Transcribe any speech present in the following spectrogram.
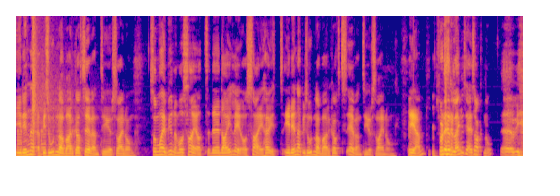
I denne episoden av Bærekraftseventyr, Sveinung, så må jeg begynne med å si at det er deilig å si høyt i denne episoden av Bærekraftseventyr, Sveinung, igjen. For det er det lenge siden jeg har sagt nå. Eh, Vi,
